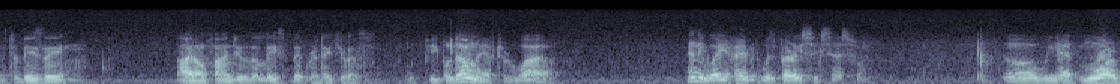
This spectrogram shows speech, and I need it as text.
Mr. Beasley, I don't find you the least bit ridiculous. People don't after a while. Anyway, Herbert was very successful. Oh, we had more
